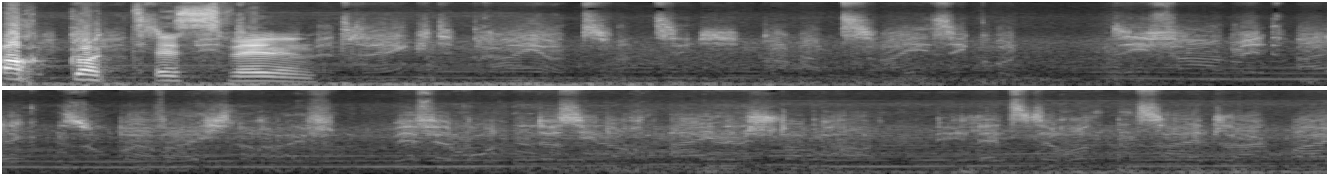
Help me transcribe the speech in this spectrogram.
Ach Gottes Willen. beträgt 23,2 Sekunden. Sie fahren mit alten superweichen Reifen. Wir vermuten, dass Sie noch einen Stopp haben. Die letzte Rundenzeit lag bei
